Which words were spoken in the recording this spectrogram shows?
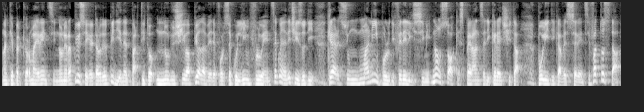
anche perché ormai Renzi non era più segretario del PD e nel partito non riusciva più ad avere forse quell'influenza e quindi ha deciso di crearsi un manipolo di fedelissimi. Non so che speranza di crescita politica avesse Renzi. Fatto sta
